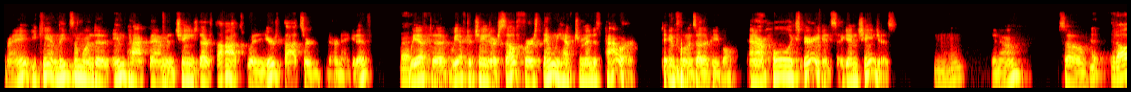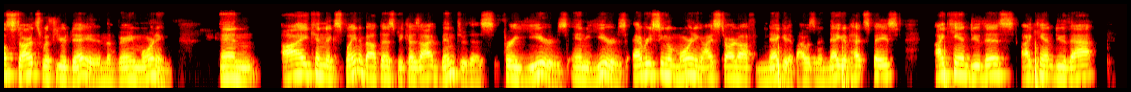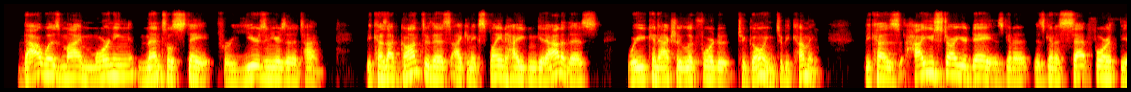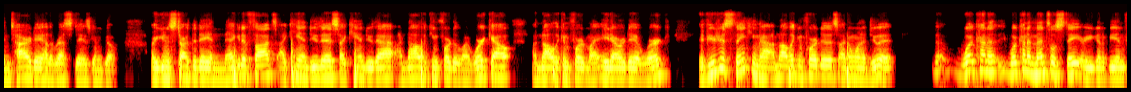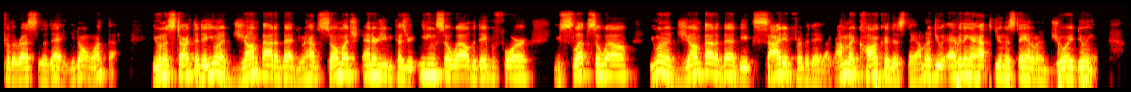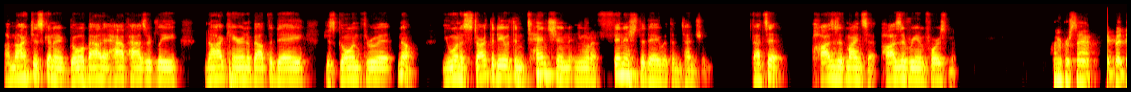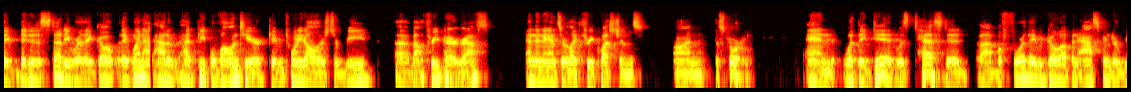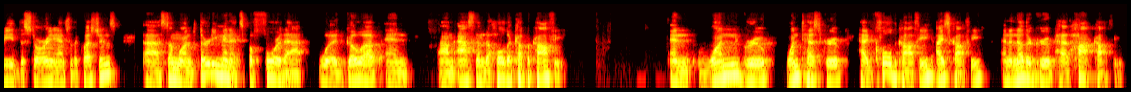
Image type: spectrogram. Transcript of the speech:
Right? You can't lead someone to impact them and change their thoughts when your thoughts are, are negative. Right. We have to we have to change ourselves first, then we have tremendous power to influence other people. And our whole experience again changes. Mm-hmm. You know? So it, it all starts with your day in the very morning. And I can explain about this because I've been through this for years and years. Every single morning, I start off negative. I was in a negative headspace. I can't do this. I can't do that. That was my morning mental state for years and years at a time. Because I've gone through this, I can explain how you can get out of this, where you can actually look forward to, to going, to becoming. Because how you start your day is gonna is gonna set forth the entire day how the rest of the day is gonna go. Are you to start the day in negative thoughts? I can't do this. I can't do that. I'm not looking forward to my workout. I'm not looking forward to my eight hour day at work. If you're just thinking that I'm not looking forward to this, I don't want to do it. What kind of what kind of mental state are you going to be in for the rest of the day? You don't want that. You want to start the day, you want to jump out of bed. You have so much energy because you're eating so well the day before, you slept so well. You want to jump out of bed, be excited for the day. Like, I'm going to conquer this day. I'm going to do everything I have to do in this day and I'm going to enjoy doing it. I'm not just going to go about it haphazardly, not caring about the day, just going through it. No, you want to start the day with intention and you want to finish the day with intention. That's it. Positive mindset, positive reinforcement. 100%. But they, they did a study where they go, they went out, had, had people volunteer, gave them $20 to read uh, about three paragraphs and then answer like three questions on the story. And what they did was tested uh, before they would go up and ask them to read the story and answer the questions uh, someone 30 minutes before that would go up and um, ask them to hold a cup of coffee. And one group, one test group had cold coffee, iced coffee, and another group had hot coffee.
